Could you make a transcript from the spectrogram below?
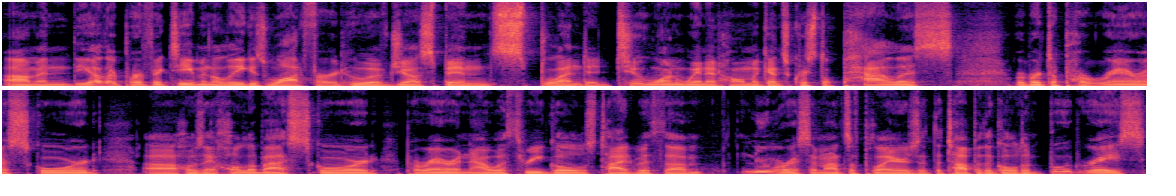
Um, and the other perfect team in the league is Watford, who have just been splendid. Two one win at home against Crystal Palace. Roberto Pereyra scored. Uh, Jose Holebas scored. Pereyra now with three goals, tied with um, numerous amounts of players at the top of the Golden Boot race.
